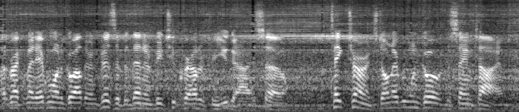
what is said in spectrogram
I'd recommend everyone go out there and visit, but then it'd be too crowded for you guys. So take turns. Don't everyone go at the same time.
